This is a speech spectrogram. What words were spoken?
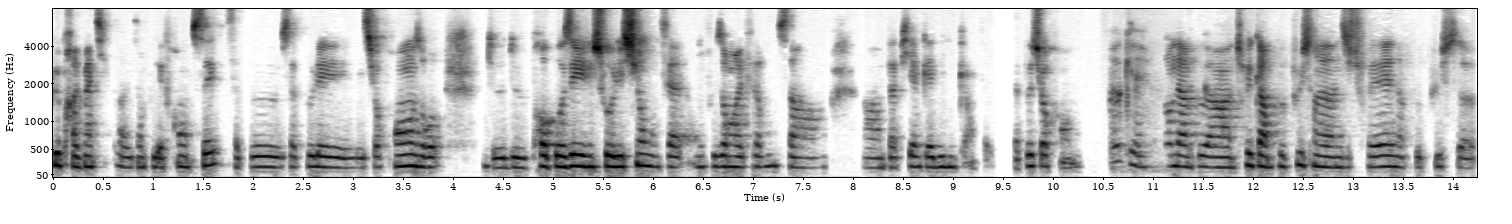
plus pragmatiques, par exemple les Français, ça peut, ça peut les, les surprendre de, de, proposer une solution en faisant référence à un, papier académique, en fait. Ça peut surprendre. Ok. On a un, peu, un truc un peu plus industriel, un peu plus... Euh,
